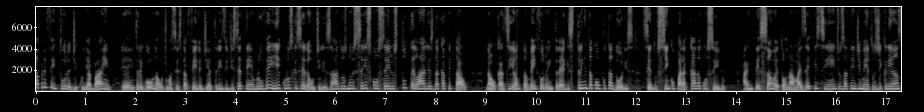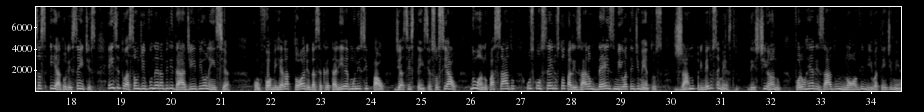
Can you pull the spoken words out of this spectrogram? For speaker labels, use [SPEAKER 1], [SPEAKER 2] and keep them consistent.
[SPEAKER 1] A Prefeitura de Cuiabá eh, entregou na última sexta-feira, dia 13 de setembro, veículos que serão utilizados nos seis conselhos tutelares da capital. Na ocasião, também foram entregues 30 computadores, sendo cinco para cada conselho. A intenção é tornar mais eficientes os atendimentos de crianças e adolescentes em situação de vulnerabilidade e violência. Conforme relatório da Secretaria Municipal de Assistência Social, no ano passado, os conselhos totalizaram 10 mil atendimentos. Já no primeiro semestre deste ano, foram realizados 9 mil atendimentos.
